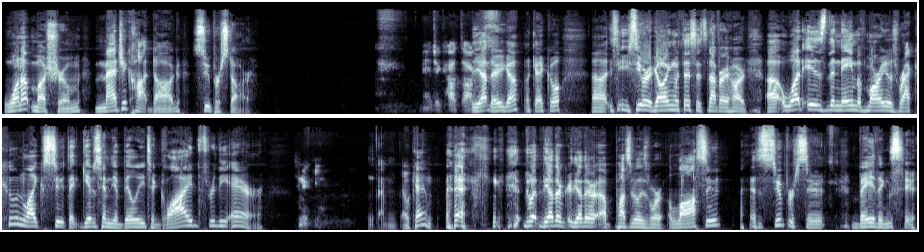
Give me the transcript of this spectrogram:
one up mushroom, magic hot dog, superstar. Magic hot dog. Yeah, there you go. Okay, cool. Uh, you you see where we're going with this? It's not very hard. Uh, what is the name of Mario's raccoon-like suit that gives him the ability to glide through the air? Tanuki. Okay. but the other the other uh, possibilities were a lawsuit, super suit, bathing suit.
